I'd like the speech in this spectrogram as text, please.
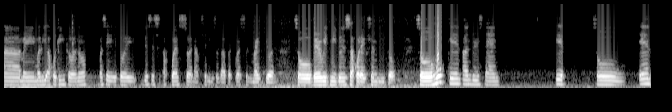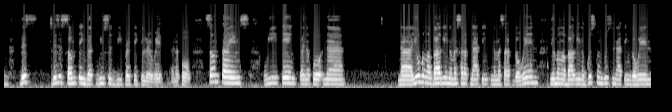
uh, may mali ako dito, no? Kasi ito ay, this is a question actually. So, dapat question mark yon So, bear with me dun sa correction dito. So, who can understand it? So, and this this is something that we should be particular with. Ano po? Sometimes we think ano po na na yung mga bagay na masarap nating na masarap gawin, yung mga bagay na gustong-gusto nating gawin,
